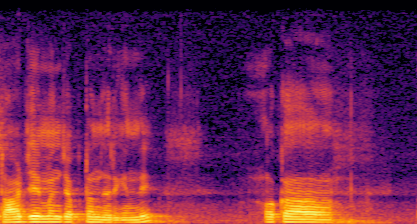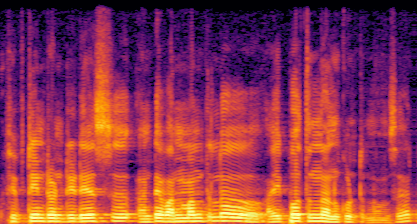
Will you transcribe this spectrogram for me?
స్టార్ట్ చేయమని చెప్పడం జరిగింది. ఒక ఫిఫ్టీన్ ట్వంటీ డేస్ అంటే వన్ మంత్లో అయిపోతుంది అనుకుంటున్నాం సార్.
